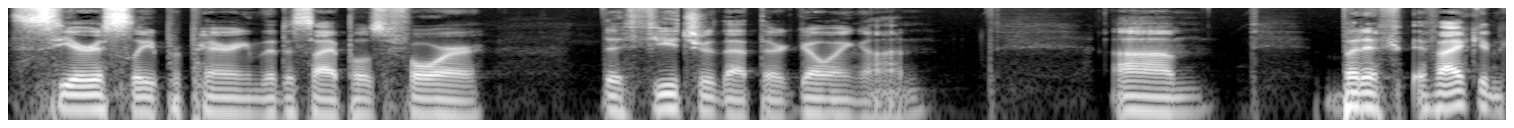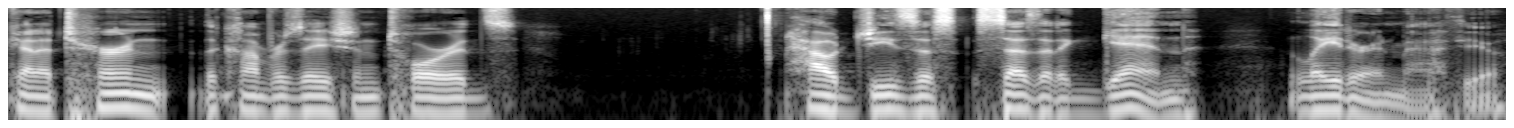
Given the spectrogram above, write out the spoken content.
seriously preparing the disciples for the future that they're going on. Um but if if I can kind of turn the conversation towards how Jesus says it again later in Matthew.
